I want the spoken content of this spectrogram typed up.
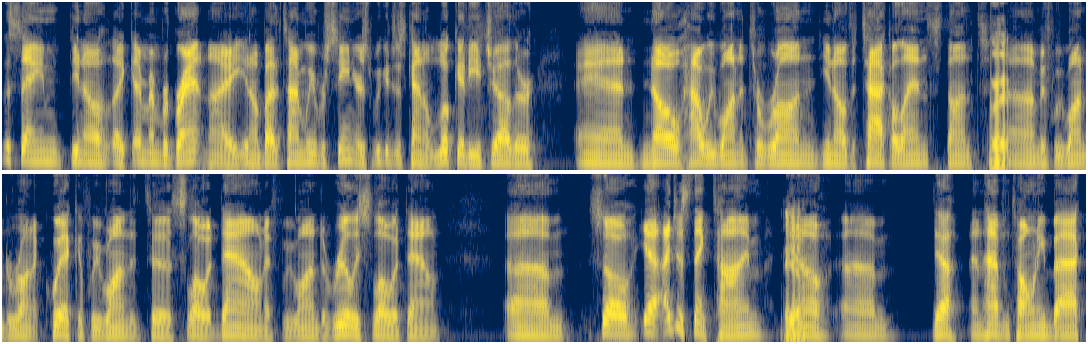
the same, you know, like I remember Grant and I, you know, by the time we were seniors, we could just kind of look at each other and know how we wanted to run, you know, the tackle end stunt. Right. Um, if we wanted to run it quick, if we wanted to slow it down, if we wanted to really slow it down. Um, so yeah, I just think time, you Yeah. know, um, yeah, and having Tony back,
